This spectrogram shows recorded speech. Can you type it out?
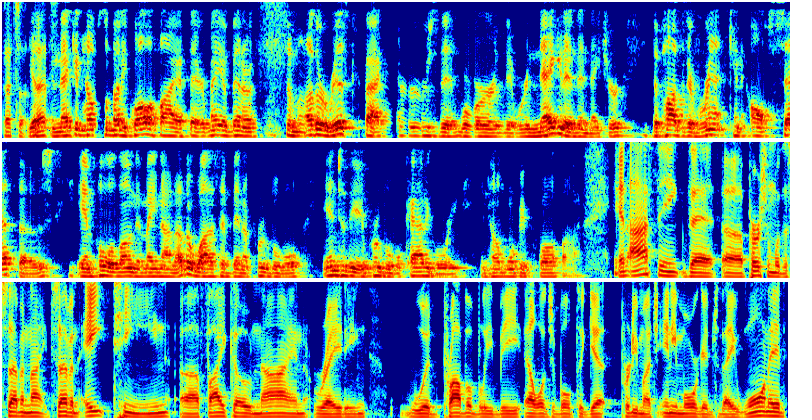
That's, a, yep. that's and that can help somebody qualify if there may have been a, some other risk factors that were that were negative in nature. The positive rent can offset those and pull a loan that may not otherwise have been approvable into the approvable category and help more people qualify. And I think that a person with a 718 uh, FICO 9 rating would probably be eligible to get pretty much any mortgage they wanted.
